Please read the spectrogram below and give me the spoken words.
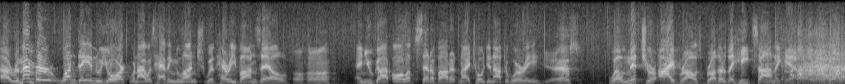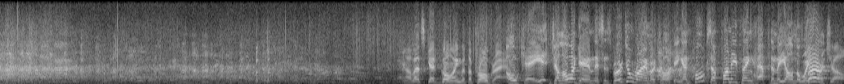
Uh, remember one day in New York when I was having lunch with Harry Von Zell? Uh huh. And you got all upset about it, and I told you not to worry? Yes? Well, knit your eyebrows, brother. The heat's on again. now, let's get going with the program. Okay, Jello again. This is Virgil Reimer talking. And, folks, a funny thing happened to me on the way. To... Virgil!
